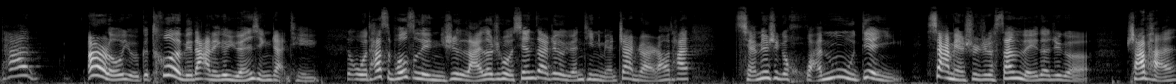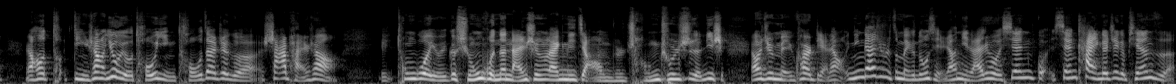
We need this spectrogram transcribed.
它二楼有一个特别大的一个圆形展厅，我它 supposedly 你是来了之后，先在这个圆厅里面站这儿，然后它前面是个环幕电影，下面是这个三维的这个沙盘，然后头顶上又有投影投在这个沙盘上。通过有一个雄浑的男生来跟你讲我们是长春市的历史，然后就是每一块点亮，应该就是这么一个东西。然后你来之后先观先看一个这个片子，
